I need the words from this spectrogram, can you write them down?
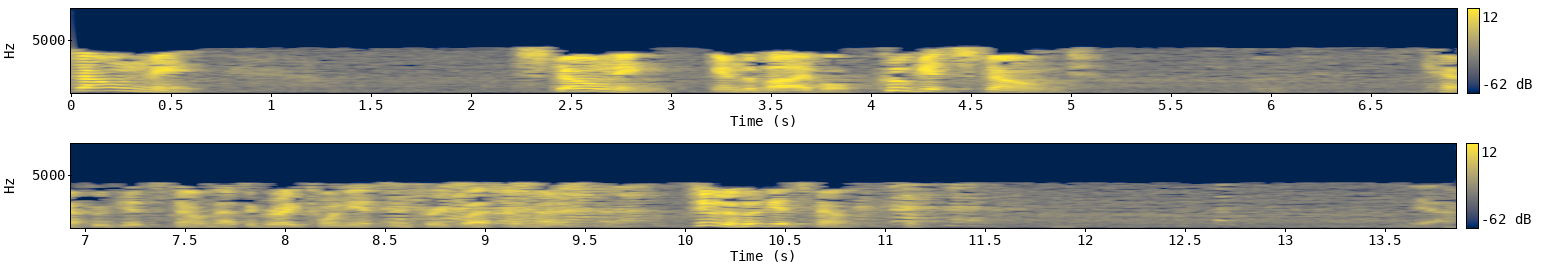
stone me? Stoning in the Bible. Who gets stoned? Yeah, who gets stoned? That's a great 20th century question, huh? Judah, who gets stoned? Yeah.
